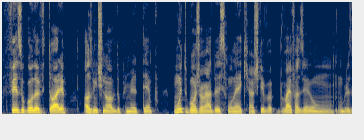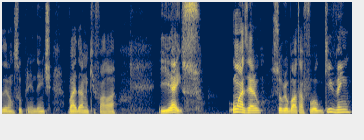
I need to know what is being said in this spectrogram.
fez o gol da vitória aos 29 do primeiro tempo. Muito bom jogador esse moleque. Acho que vai fazer um, um brasileirão surpreendente. Vai dar no que falar. E é isso. 1 a 0 sobre o Botafogo, que vem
